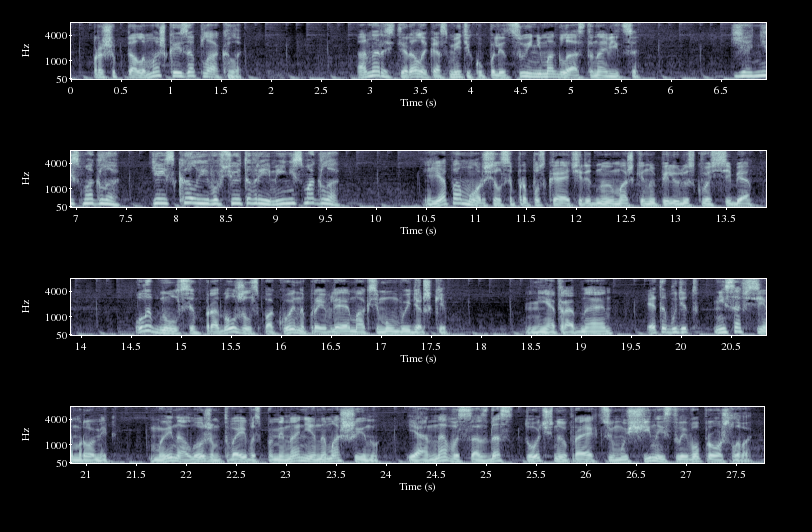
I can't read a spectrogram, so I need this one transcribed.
– прошептала Машка и заплакала. Она растирала косметику по лицу и не могла остановиться. «Я не смогла. Я искала его все это время и не смогла». Я поморщился, пропуская очередную Машкину пилюлю сквозь себя. Улыбнулся, продолжил спокойно, проявляя максимум выдержки. «Нет, родная, это будет не совсем Ромик. Мы наложим твои воспоминания на машину, и она воссоздаст точную проекцию мужчины из твоего прошлого –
